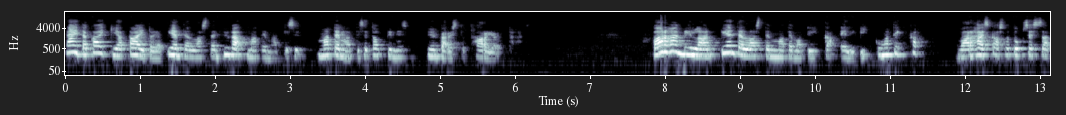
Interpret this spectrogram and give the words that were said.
Näitä kaikkia taitoja pienten lasten hyvät matemaattiset, matemaattiset oppimisympäristöt harjoittavat. Parhaimmillaan pienten lasten matematiikka eli pikkumatikka varhaiskasvatuksessa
